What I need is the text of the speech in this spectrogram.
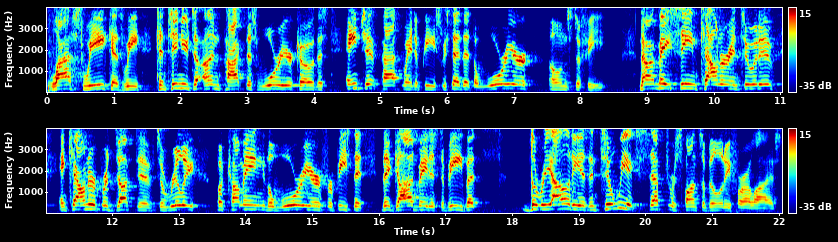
Last week, as we continued to unpack this warrior code, this ancient pathway to peace, we said that the warrior owns defeat. Now, it may seem counterintuitive and counterproductive to really becoming the warrior for peace that, that God made us to be, but the reality is until we accept responsibility for our lives,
